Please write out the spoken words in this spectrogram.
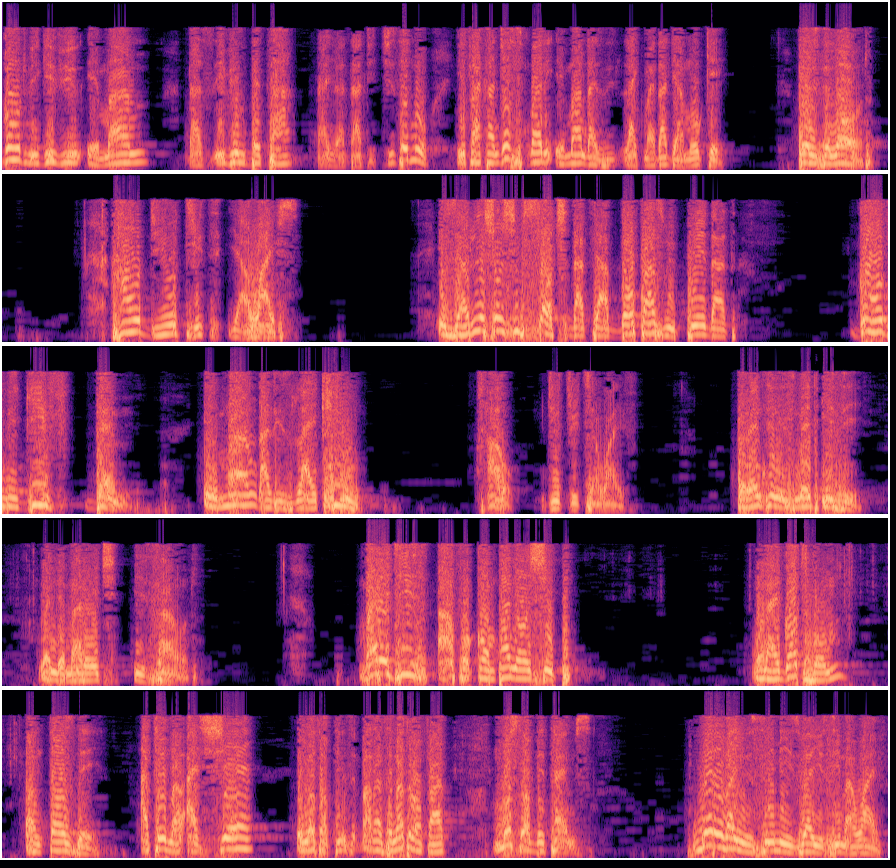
God will give you a man that's even better than your daddy. She said, no, if I can just marry a man that's like my daddy, I'm okay. Praise the Lord. How do you treat your wives? Is your relationship such that your daughters will pray that God will give them a man that is like you? How? do you treat your wife? Parenting is made easy when the marriage is sound. Marriages are for companionship. When I got home on Thursday, I told my I share a lot of things. But as a matter of fact, most of the times, wherever you see me is where you see my wife.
